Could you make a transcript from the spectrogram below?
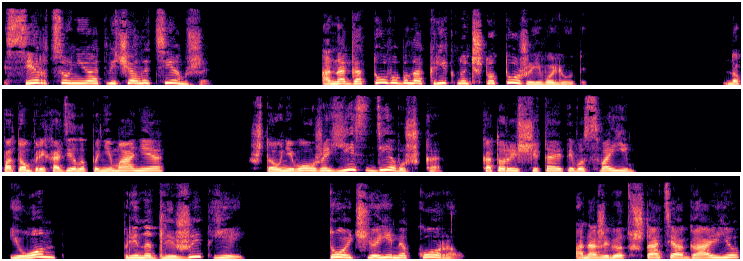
Сердце у нее отвечало тем же. Она готова была крикнуть, что тоже его любит. Но потом приходило понимание, что у него уже есть девушка, которая считает его своим, и он принадлежит ей, той, чье имя Корал. Она живет в штате Огайо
